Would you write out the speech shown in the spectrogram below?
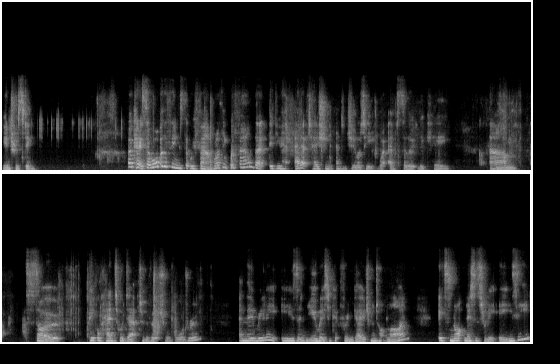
interesting. Okay, so what were the things that we found? Well, I think we found that if you adaptation and agility were absolutely key. Um, so people had to adapt to the virtual boardroom. And there really is a new etiquette for engagement online. It's not necessarily easy,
